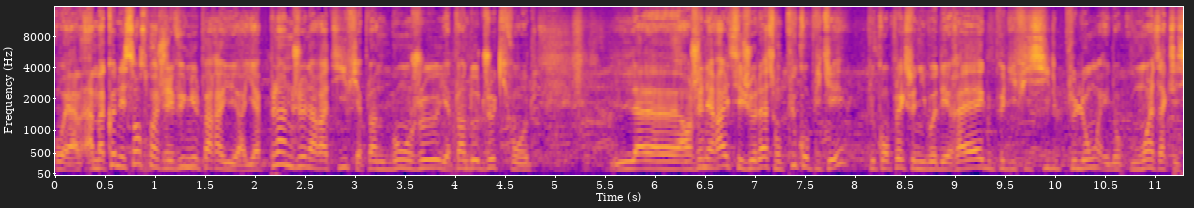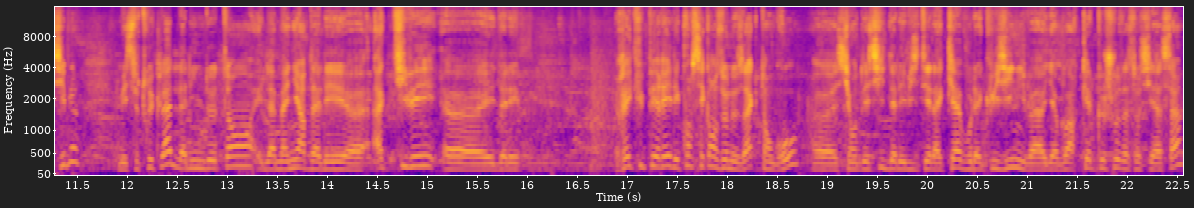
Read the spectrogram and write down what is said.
Ouais, à, ma connaissance, moi, je l'ai vu nulle part ailleurs. Il y a plein de jeux narratifs, il y a plein de bons jeux, il y a plein d'autres jeux qui font en général, ces jeux-là sont plus compliqués, plus complexes au niveau des règles, plus difficiles, plus longs et donc moins accessibles. Mais ce truc-là, de la ligne de temps et de la manière d'aller euh, activer euh, et d'aller récupérer les conséquences de nos actes, en gros. Euh, si on décide d'aller visiter la cave ou la cuisine, il va y avoir quelque chose associé à ça.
